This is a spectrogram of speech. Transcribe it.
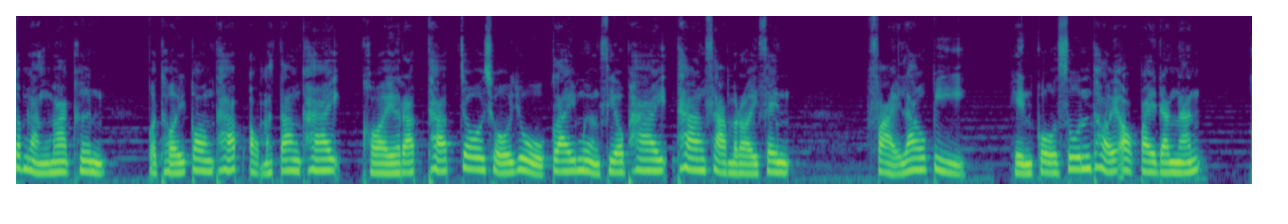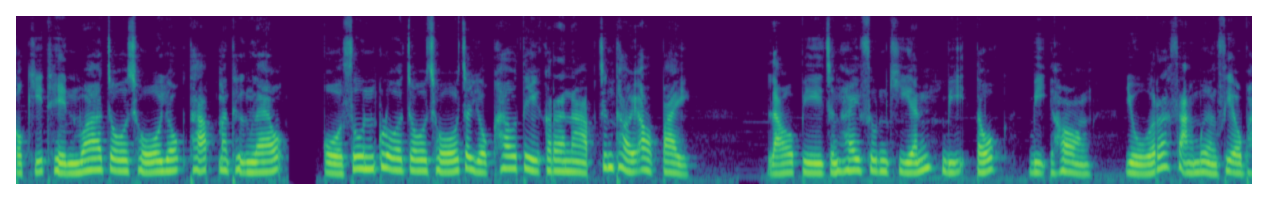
กำลังมากขึ้น ก็ถอยกองทัพออกมาตั้งค่าย คอยรับทัพโจโฉอยู่ไกลเมืองเซียวไพทาง 300 เซนฝ่ายเล่าปี เห็นโกซุนถอยออกไปดังนั้น ก็คิดเห็นว่าโจโฉยกทัพมาถึงแล้ว โกซุนกลัวโจโฉจะยกเข้าตีกระนาบจึงถอยออกไป เล่าปีจึงให้ซุนเขียน บิตก บิหอง อยู่รักษาเมืองเซียวไพ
